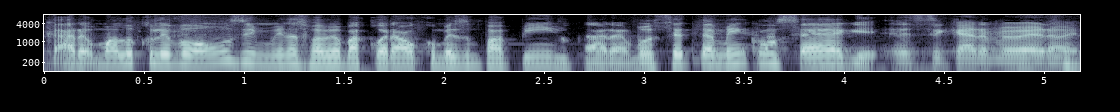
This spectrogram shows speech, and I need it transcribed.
cara, o maluco levou 11 minas pra ver Bacurau com o mesmo papinho, cara. Você também consegue. Esse cara é meu herói.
